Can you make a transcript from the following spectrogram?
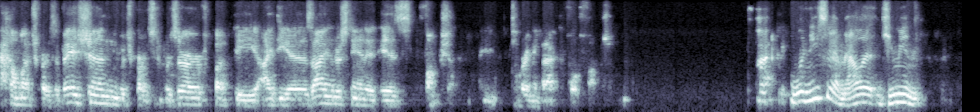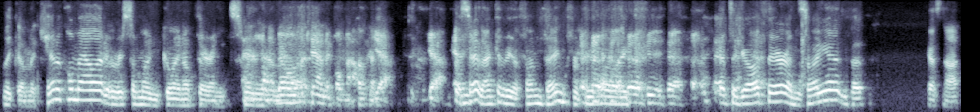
how much preservation, which parts to preserve, but the idea, as I understand it, is function, to bring it back to full function. When you say a mallet, do you mean like a mechanical mallet or is someone going up there and swinging a No, a mallet? mechanical mallet, Okay. yeah, yeah. I say that could be a fun thing for people like Yeah. get to go up there and swing it, but I guess not.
